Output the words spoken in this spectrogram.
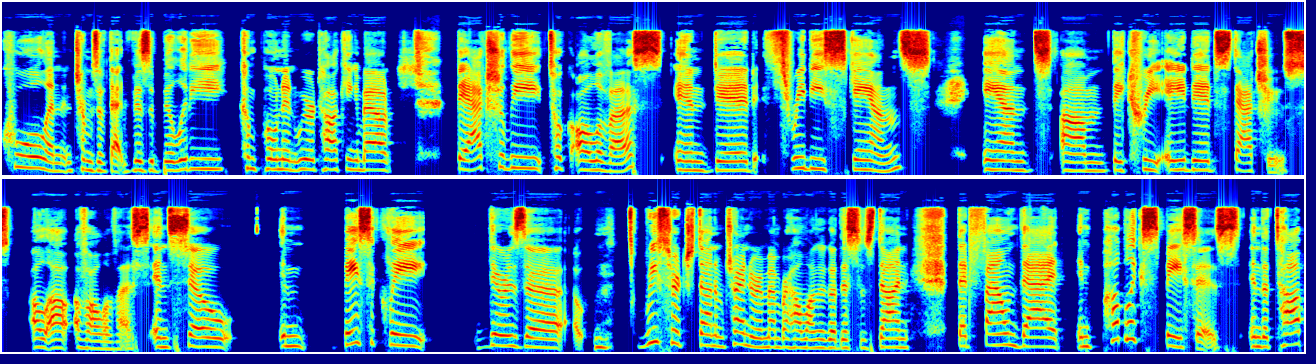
cool. And in terms of that visibility component we were talking about, they actually took all of us and did 3D scans and um, they created statues of all of us. And so, in basically, there's a research done. I'm trying to remember how long ago this was done that found that in public spaces in the top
